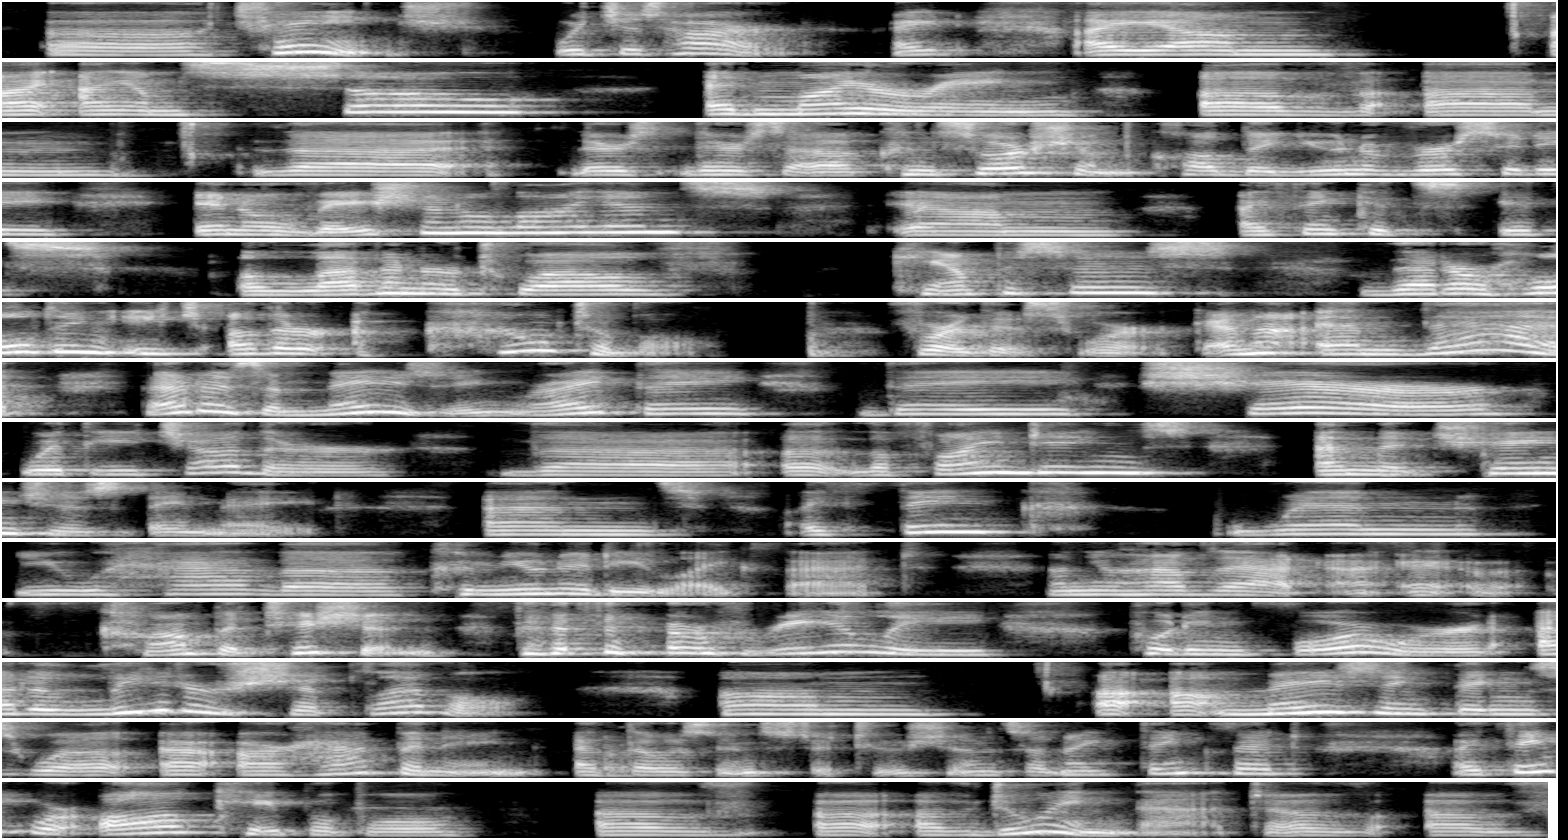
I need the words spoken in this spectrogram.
uh, change, which is hard, right? I um, I, I am so admiring of um, the there's there's a consortium called the University Innovation Alliance. Um, I think it's it's 11 or 12 campuses that are holding each other accountable for this work. And and that that is amazing right? They they share with each other the uh, the findings and the changes they made. And i think when you have a community like that and you have that uh, uh, competition that they're really putting forward at a leadership level um, uh, amazing things will, uh, are happening at those institutions. And i think that i think we're all capable of uh, of doing that of of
